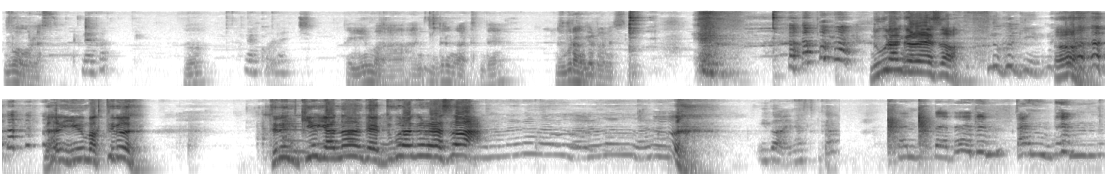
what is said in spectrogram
누가 골랐어? 내가? 어? 내가 골랐지. 이 음악 안 들은 것 같은데 누구랑 결혼했어? 누구랑 결혼했어? 누구긴? 어 나는 이 음악들은 들은 기억이 안 나는데 누구랑 그랬어? 이거 아니었을까? 딴따르른 딴딴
